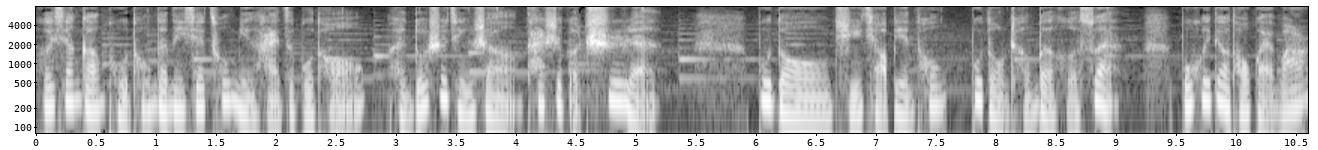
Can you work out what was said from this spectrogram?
和香港普通的那些聪明孩子不同。很多事情上，他是个痴人，不懂取巧变通，不懂成本核算，不会掉头拐弯，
